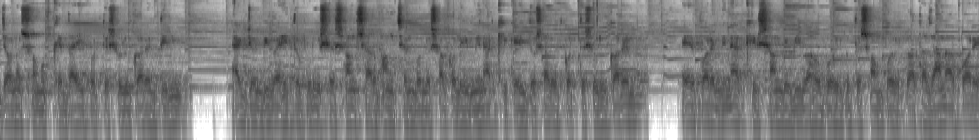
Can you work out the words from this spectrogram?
জনসমক্ষে দায়ী করতে শুরু করেন তিনি। একজন বিবাহিত পুরুষের সংসার ভাঙছেন বলে সকলেই মীনাক্ষীকেই দোষারোপ করতে শুরু করেন। এরপরে মীনাক্ষীর সঙ্গে বিবাহ বহির্ভূত সম্পর্কের কথা জানার পরে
